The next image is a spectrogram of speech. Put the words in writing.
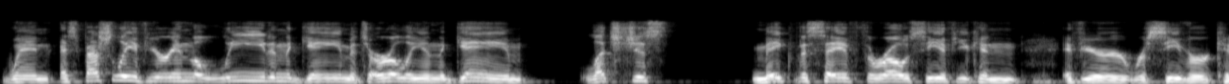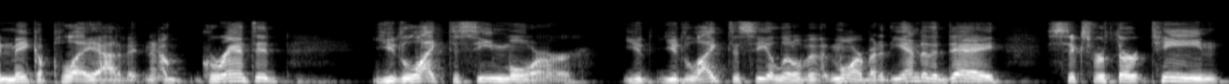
when especially if you're in the lead in the game it's early in the game let's just make the save throw, see if you can, if your receiver can make a play out of it. Now, granted, you'd like to see more. You'd, you'd like to see a little bit more, but at the end of the day, six for 13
